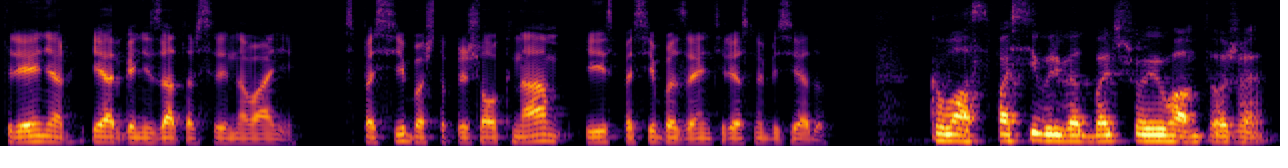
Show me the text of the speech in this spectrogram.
тренер и организатор соревнований. Спасибо, что пришел к нам, и спасибо за интересную беседу. Класс, спасибо, ребят, большое и вам тоже.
